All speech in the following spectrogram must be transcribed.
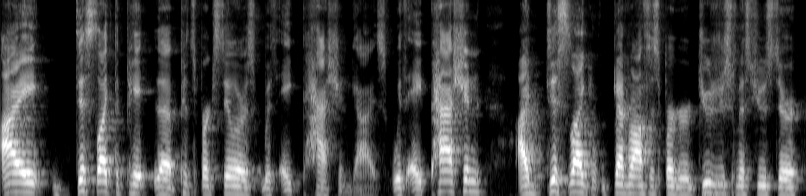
I dislike the, the Pittsburgh Steelers with a passion, guys. With a passion. I dislike Ben Roethlisberger. Juju Smith Schuster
